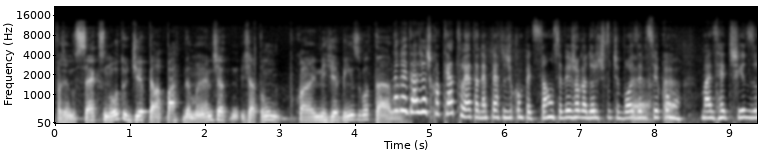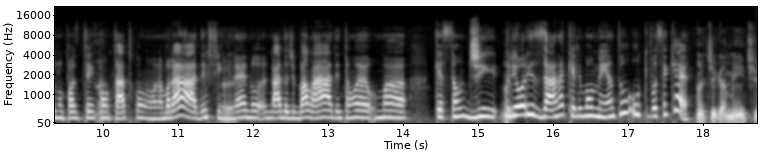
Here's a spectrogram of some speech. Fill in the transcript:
fazendo sexo, no outro dia, pela parte da manhã, eles já já estão com a energia bem esgotada. Na verdade, acho que qualquer atleta, né, perto de competição, você vê jogadores de futebol, É, eles ficam é. mais retidos, não podem ter contato com a namorada, enfim, né, no- nada de balada. Então é uma questão de priorizar naquele momento o que você quer. Antigamente,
